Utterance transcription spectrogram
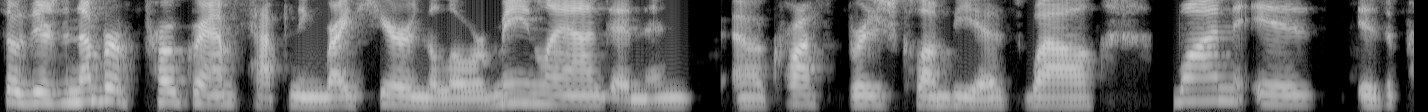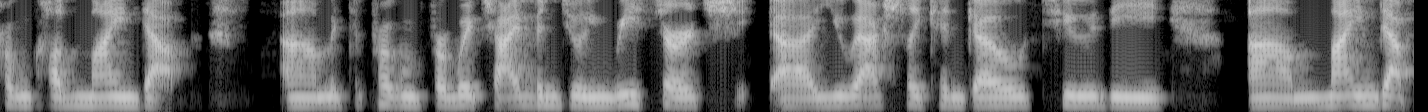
So there's a number of programs happening right here in the lower mainland and, and across British Columbia as well. One is is a program called Mind Up. Um, it's a program for which I've been doing research. Uh, you actually can go to the um, Mind Up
